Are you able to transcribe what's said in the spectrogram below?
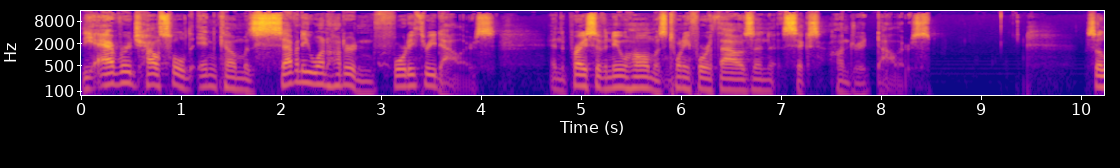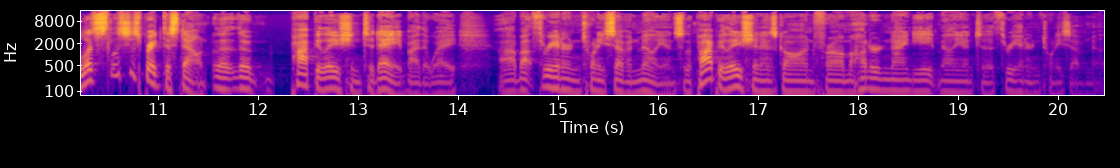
The average household income was $7,143 and the price of a new home was $24,600. So let's let's just break this down. The, the population today, by the way, uh, about 327 million. So the population has gone from 198 million to 327 million.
